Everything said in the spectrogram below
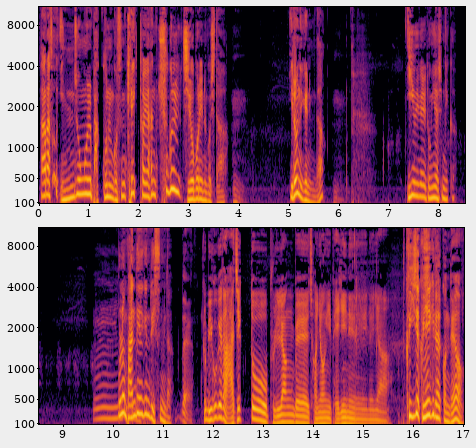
따라서 인종을 바꾸는 것은 캐릭터의 한 축을 지워버리는 것이다. 이런 의견입니다. 이 의견에 동의하십니까? 물론 반대 의견도 있습니다. 네. 그럼 미국에서 아직도 불량배 전형이 백인이느냐? 그 이제 그 얘기를 할 건데요.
